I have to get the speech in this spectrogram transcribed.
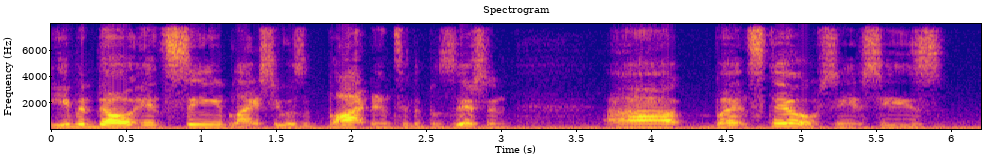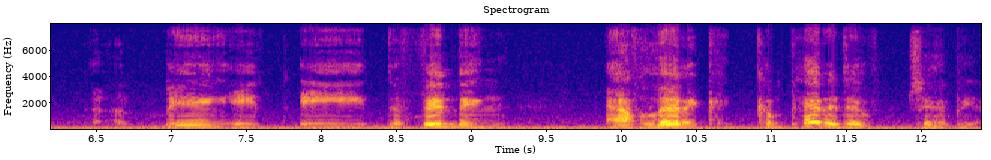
even though it seemed like she was bought into the position. Uh, but still, she she's uh, being a a defending athletic competitive champion.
